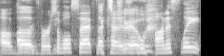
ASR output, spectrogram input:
of the Of- reversible set. That's because true. honestly,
